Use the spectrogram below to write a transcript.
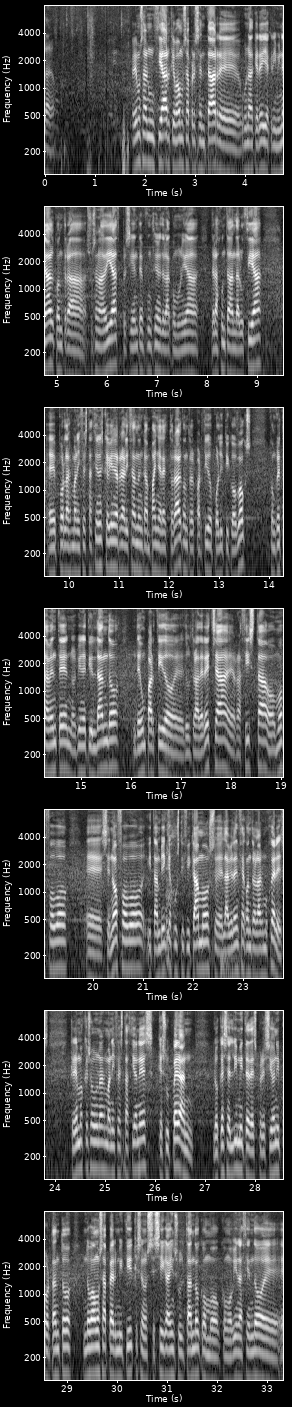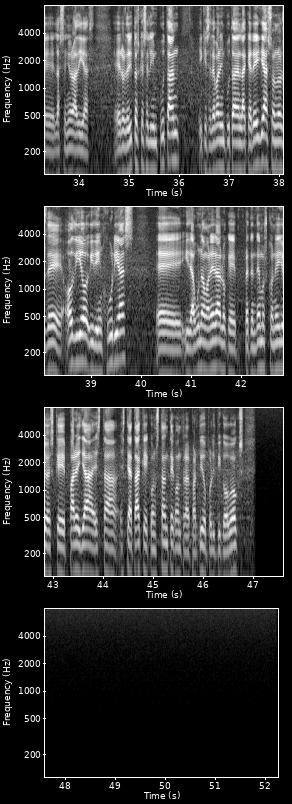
claro. Queremos anunciar que vamos a presentar eh, una querella criminal contra Susana Díaz, presidenta en funciones de la Comunidad de la Junta de Andalucía, eh, por las manifestaciones que viene realizando en campaña electoral contra el partido político Vox. Concretamente nos viene tildando de un partido eh, de ultraderecha, racista, homófobo, xenófobo y también que justificamos la violencia contra las mujeres. Creemos que son unas manifestaciones que superan lo que es el límite de expresión y por tanto no vamos a permitir que se nos siga insultando como, como viene haciendo eh, eh, la señora Díaz. Eh, los delitos que se le imputan y que se le van a imputar en la querella son los de odio y de injurias y de alguna manera lo que pretendemos con ello es que pare ya esta, este ataque constante contra el partido político Vox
